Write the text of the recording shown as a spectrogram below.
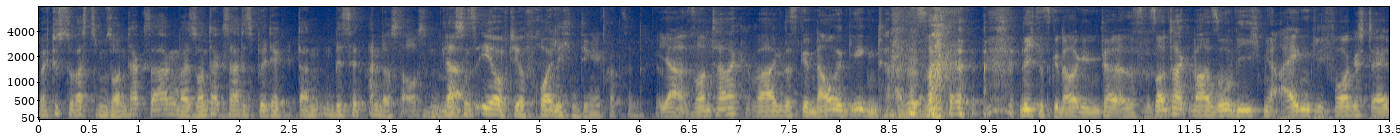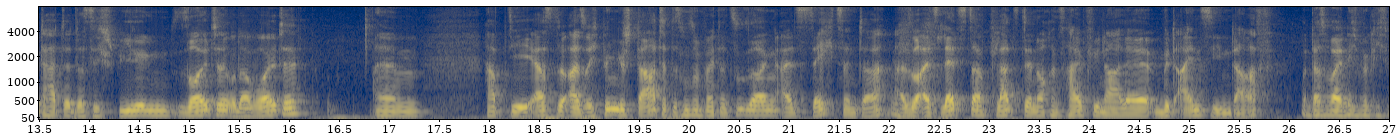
Möchtest du was zum Sonntag sagen? Weil Sonntag sah das Bild ja dann ein bisschen anders aus. Und ja. Lass uns eher auf die erfreulichen Dinge konzentrieren. Ja, Sonntag war das genaue Gegenteil. Also es war nicht das genaue Gegenteil. Also Sonntag war so, wie ich mir eigentlich vorgestellt hatte, dass ich spielen sollte oder wollte. Ähm, habe die erste, also ich bin gestartet, das muss man vielleicht dazu sagen, als 16. Also als letzter Platz, der noch ins Halbfinale mit einziehen darf. Und das war ja nicht wirklich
